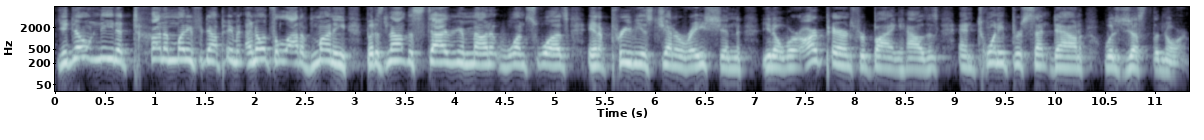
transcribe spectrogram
You don't need a ton of money for down payment. I know it's a lot of money, but it's not the staggering amount at once was in a previous generation, you know, where our parents were buying houses and 20% down was just the norm.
